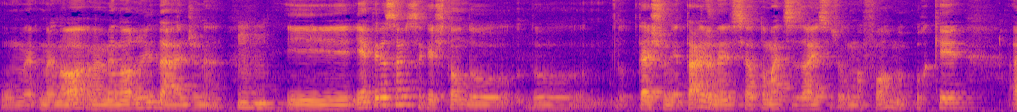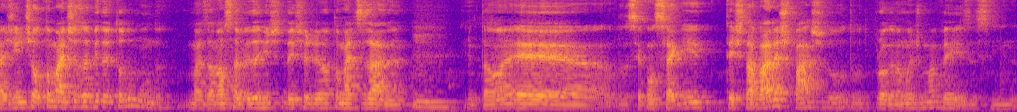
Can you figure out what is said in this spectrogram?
o me- menor, a menor unidade, né? Uhum. E, e é interessante essa questão do, do, do teste unitário, né? De se automatizar isso de alguma forma, porque a gente automatiza a vida de todo mundo, mas a nossa vida a gente deixa de automatizar, né? Então é, você consegue testar várias partes do, do, do programa de uma vez, assim, né?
